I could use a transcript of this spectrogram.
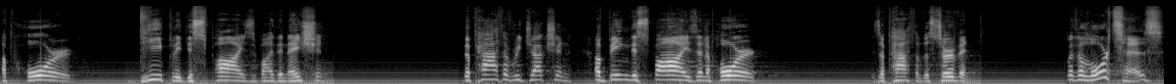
abhorred, deeply despised by the nation. The path of rejection, of being despised and abhorred, is a path of the servant. But the Lord says,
